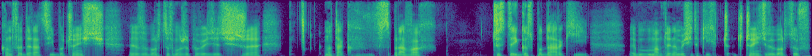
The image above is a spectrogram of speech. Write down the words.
Konfederacji, bo część e, wyborców może powiedzieć, że no tak, w sprawach czystej gospodarki, e, mam tutaj na myśli takich część wyborców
